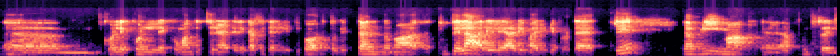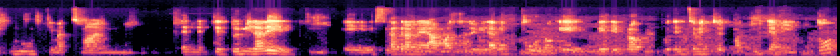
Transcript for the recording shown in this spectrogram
ehm, con, le, con il Comando Generale delle Capitanerie di Porto che tendono a tutelare le aree marine protette la prima, eh, appunto, l'ultima, insomma, nel 2020 e scadrà a maggio 2021 che vede proprio il potenziamento del pattugliamento,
